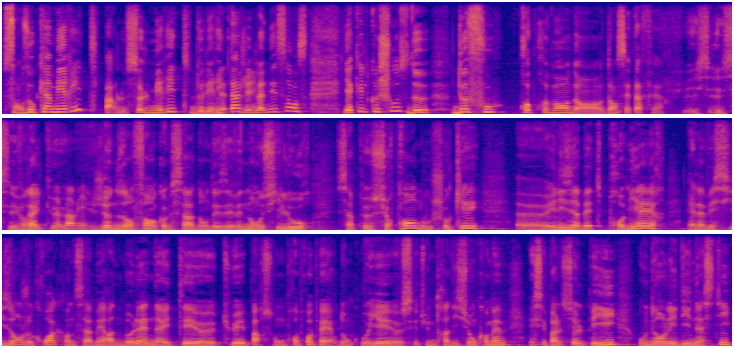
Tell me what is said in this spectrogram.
sans aucun mérite, par le seul mérite de l'héritage et de la naissance. Il y a quelque chose de, de fou proprement dans, cette affaire. C'est vrai que les jeunes enfants comme ça, dans des événements aussi lourds, ça peut surprendre ou choquer. Euh, Elisabeth Ier, elle avait 6 ans, je crois, quand sa mère Anne Boleyn a été euh, tuée par son propre père. Donc, vous voyez, euh, c'est une tradition quand même. Et ce n'est pas le seul pays où, dans les dynasties,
